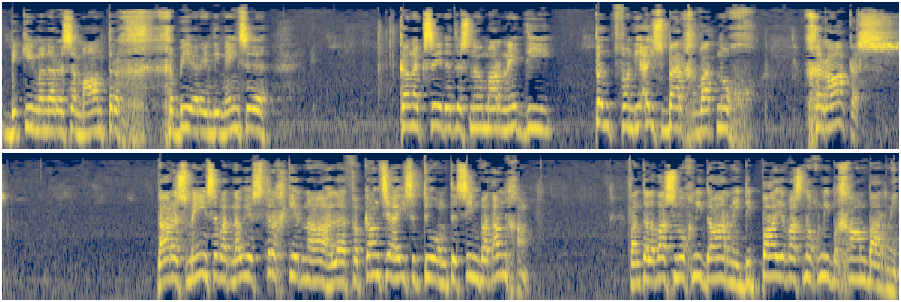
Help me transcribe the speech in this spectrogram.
bietjie minder as 'n maand terug gebeur. En die mense kan ek sê dit is nou maar net die punt van die ysberg wat nog geraak is. Daar is mense wat nou eens terugkeer na hulle vakansiehuise toe om te sien wat aangaan. Want hulle was nog nie daar nie. Die paaie was nog nie begaanbaar nie.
